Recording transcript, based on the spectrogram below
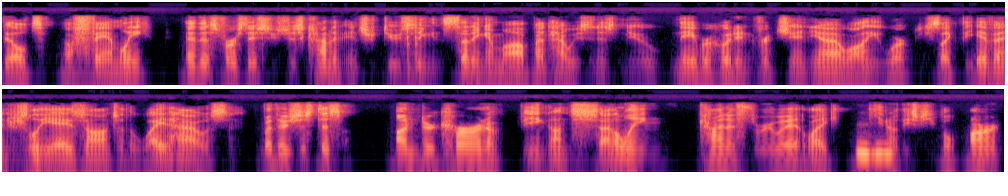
built a family. And this first issue is just kind of introducing and setting him up and how he's in his new neighborhood in Virginia while he worked. He's like the Avengers liaison to the White House. But there's just this undercurrent of being unsettling kind of through it. Like, you Mhm. know, these people aren't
